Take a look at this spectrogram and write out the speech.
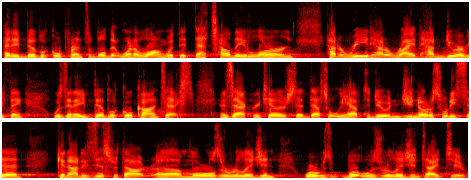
had a biblical principle that went along with it. That's how they learned how to read, how to write, how to do everything was in a biblical context. And Zachary Taylor said that's what we have to do. And did you notice what he said? Cannot exist without uh, morals or religion. Where was, what was religion tied to?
